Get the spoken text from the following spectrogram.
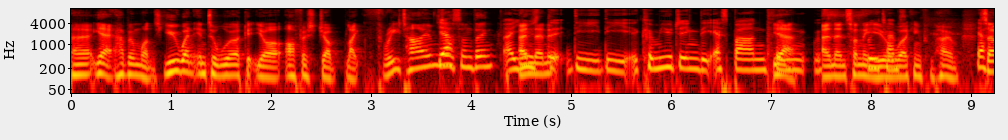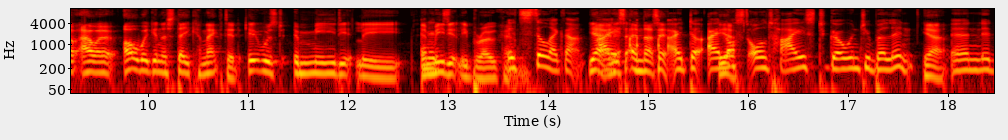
Uh, yeah, it happened once. You went into work at your office job like three times Yeah. or something. I and used then the, it- the, the commuting, the S-Bahn yeah, thing. and then suddenly you were working from home. Yeah. So our oh, we're going to stay connected. It was immediately And it's- immediately broken. It's still like that. Yeah, I, and it's- and that's it. I, do- I Yeah. lost all ties to go into Berlin, yeah. and it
